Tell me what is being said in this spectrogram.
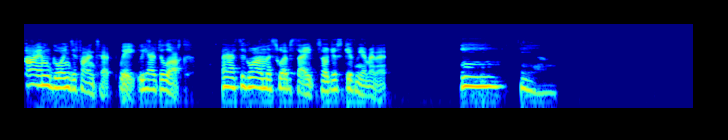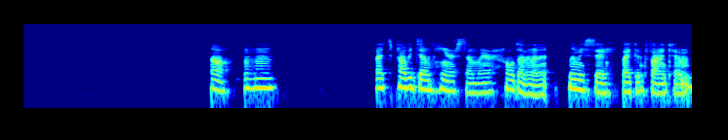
I'm going to find it. Wait, we have to look. I have to go on this website, so just give me a minute. E-M. Oh, mm-hmm. It's probably down here somewhere. Hold on a minute. Let me see if I can find him.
